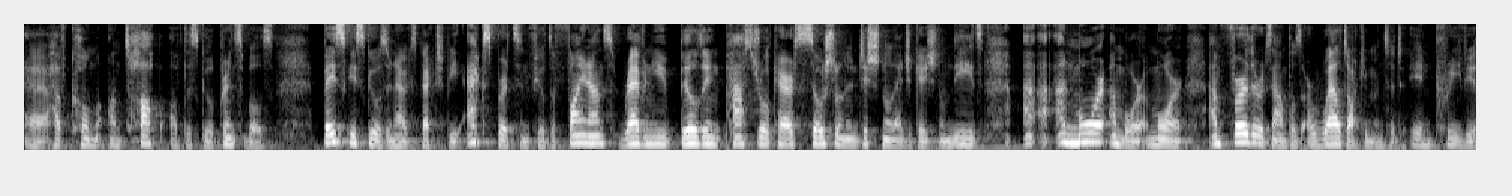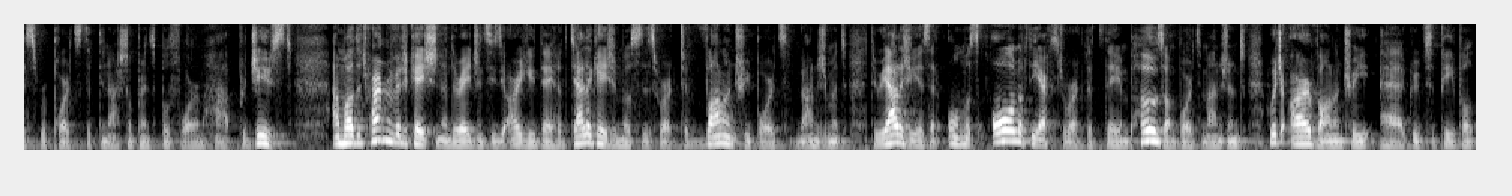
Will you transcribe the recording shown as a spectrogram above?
uh, have come on top of the school principals. Basically, schools are now expected to be experts in fields of finance, revenue, building, pastoral care, social and additional educational needs, and more and more and more. And further examples are well documented in previous reports that the National Principal Forum have produced. And while the Department of Education and their agencies argued they have delegated most of this work to voluntary boards of management, the reality is that almost all of the extra work that they impose on boards of management, which are voluntary uh, groups of people,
